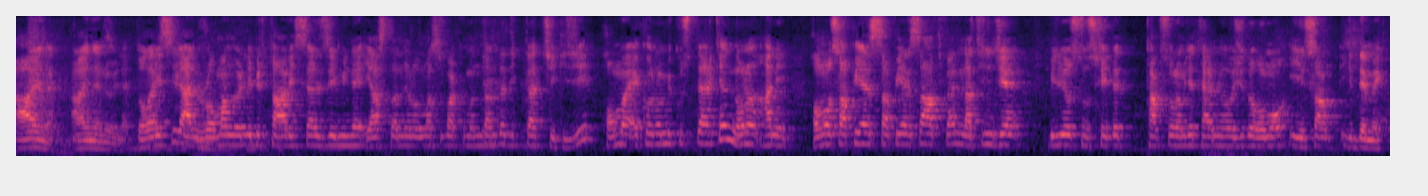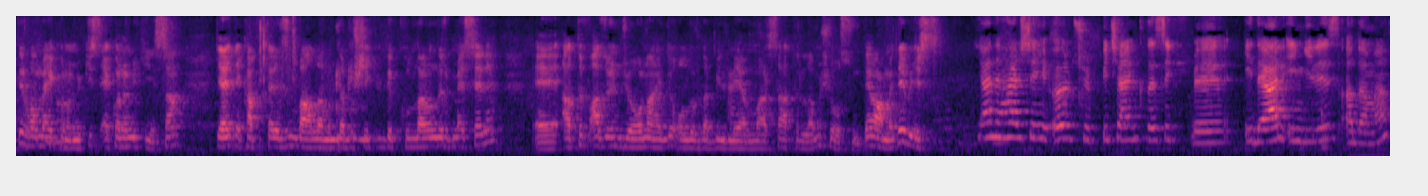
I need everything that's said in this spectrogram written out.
Aynen, aynen öyle. Dolayısıyla hani roman öyle bir tarihsel zemine yaslanıyor olması bakımından da dikkat çekici. Homo economicus derken de onu hani Homo sapiens sapiens'e atfen Latince biliyorsunuz şeyde taksonomide terminolojide homo insan demektir. Homo economicus ekonomik insan. Genellikle kapitalizm bağlamında bu şekilde kullanılır mesele. E, atıf az önce onaydı. Olur da bilmeyen varsa hatırlamış olsun. Devam edebilirsin. Yani her şeyi ölçüp biçen klasik e, ideal İngiliz adamı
